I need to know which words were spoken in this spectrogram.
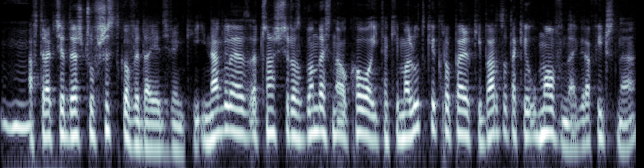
Mhm. A w trakcie deszczu wszystko wydaje dźwięki. I nagle zaczynasz się rozglądać naokoło i takie malutkie kropelki, bardzo takie umowne, graficzne,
